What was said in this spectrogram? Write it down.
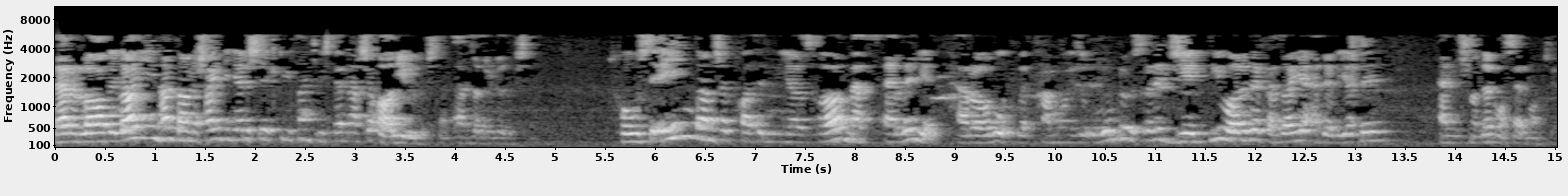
در لابلای اینها دانش‌های دیگر شکل گرفتن که بیشتر نقش عالی رو داشتن ابزاری رو داشتن. توسعه این دانش خاطر نیازها مسئله ترابط و تمایز علوم رو به صورت جدی وارد فضای ادبیات اندیشمندان مسلمان کرد.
